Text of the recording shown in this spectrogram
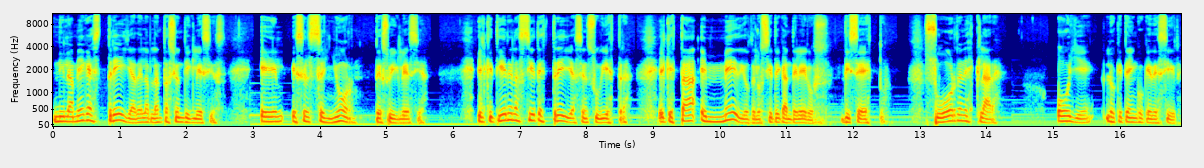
ni la mega estrella de la plantación de iglesias. Él es el Señor de su iglesia, el que tiene las siete estrellas en su diestra, el que está en medio de los siete candeleros, dice esto. Su orden es clara. Oye lo que tengo que decir.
